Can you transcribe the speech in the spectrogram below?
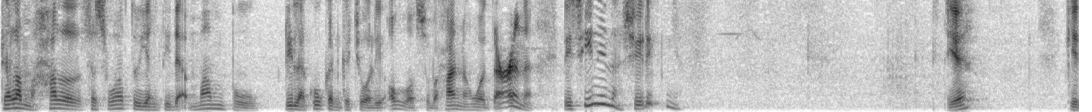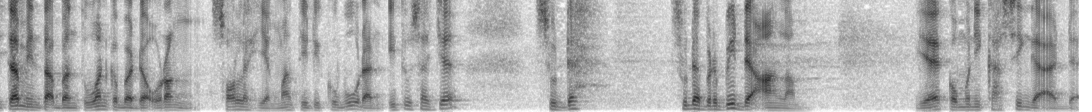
dalam hal sesuatu yang tidak mampu dilakukan kecuali Allah Subhanahu wa taala. Di sinilah syiriknya. Ya, kita minta bantuan kepada orang soleh yang mati di kuburan, itu saja sudah sudah berbeda alam. Ya, komunikasi nggak ada.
